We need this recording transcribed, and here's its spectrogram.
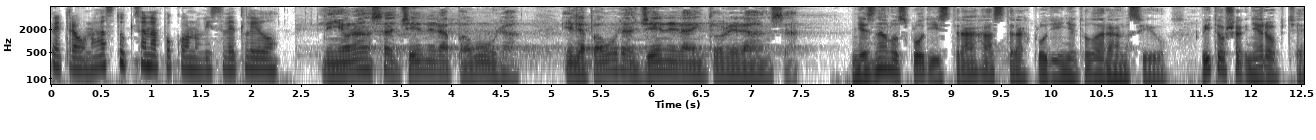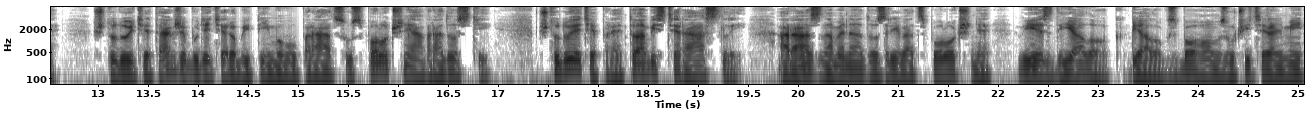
Petrov nástupca napokon vysvetlil. L'ignoranza genera paura e la paura genera intolleranza. Neznalosť plodí strach a strach plodí netoleranciu. Vy to však nerobte. Študujte tak, že budete robiť tímovú prácu spoločne a v radosti. Študujete preto, aby ste rástli. A rást znamená dozrievať spoločne, viesť dialog. Dialog s Bohom, s učiteľmi,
